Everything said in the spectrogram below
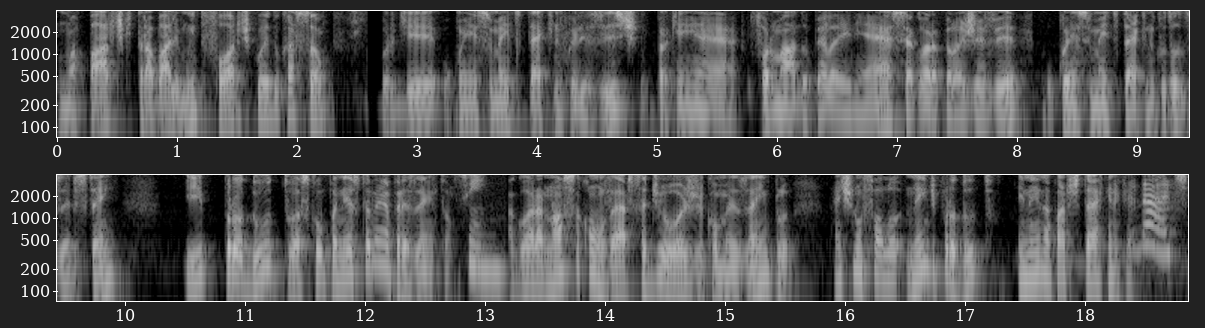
uma parte que trabalhe muito forte com educação. Sim. Porque o conhecimento técnico ele existe, para quem é formado pela ANS, agora pela GV, o conhecimento técnico todos eles têm. E produto, as companhias também apresentam. Sim. Agora, a nossa conversa de hoje, como exemplo, a gente não falou nem de produto e nem da parte técnica. Verdade.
